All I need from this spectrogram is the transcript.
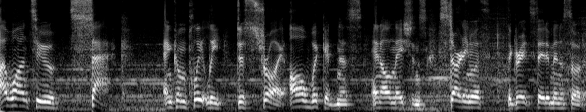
I want to sack and completely destroy all wickedness in all nations, starting with the great state of Minnesota,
